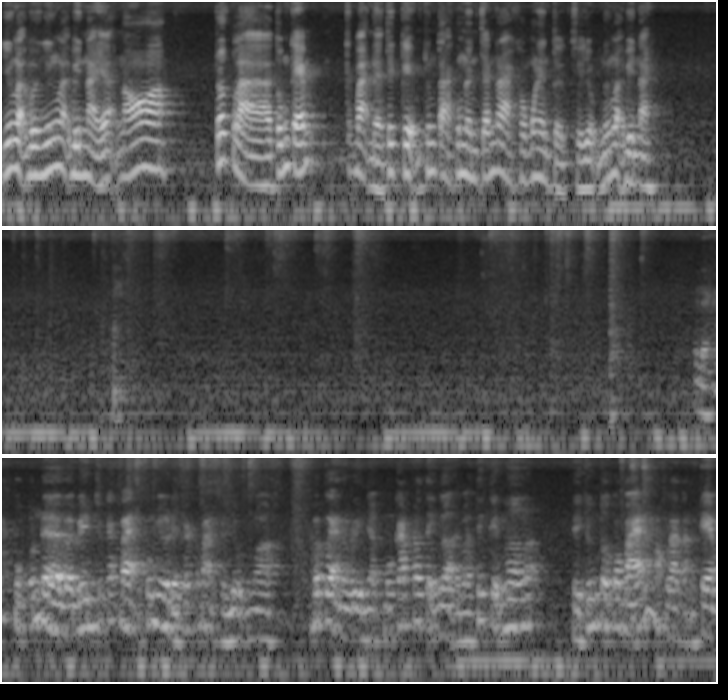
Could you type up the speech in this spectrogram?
Những loại pin những loại pin này á, nó rất là tốn kém. Các bạn để tiết kiệm chúng ta cũng nên tránh ra không có nên tự sử dụng những loại pin này. Để khắc phục vấn đề về pin cho các bạn cũng như để cho các bạn sử dụng ờ, bếp ga nội địa Nhật một cách nó tiện lợi và tiết kiệm hơn đó, thì chúng tôi có bán hoặc là tặng kèm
